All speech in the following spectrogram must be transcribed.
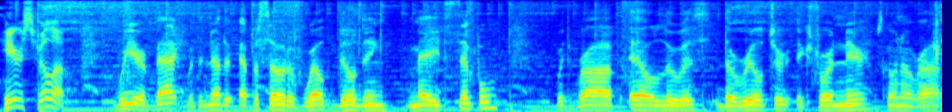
Here's Philip. We are back with another episode of Wealth Building Made Simple with Rob L. Lewis, the realtor extraordinaire. What's going on, Rob?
